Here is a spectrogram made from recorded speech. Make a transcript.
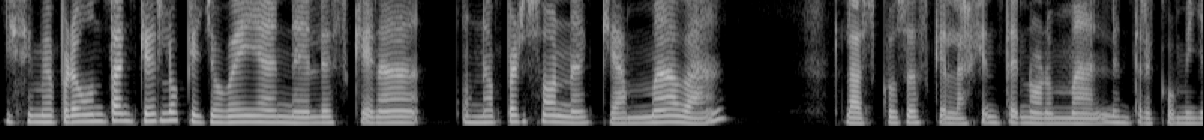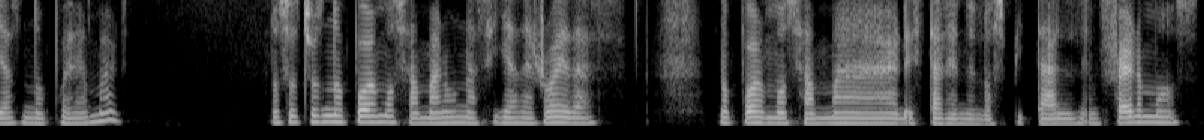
Y si me preguntan qué es lo que yo veía en él, es que era una persona que amaba las cosas que la gente normal, entre comillas, no puede amar. Nosotros no podemos amar una silla de ruedas, no podemos amar estar en el hospital enfermos,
